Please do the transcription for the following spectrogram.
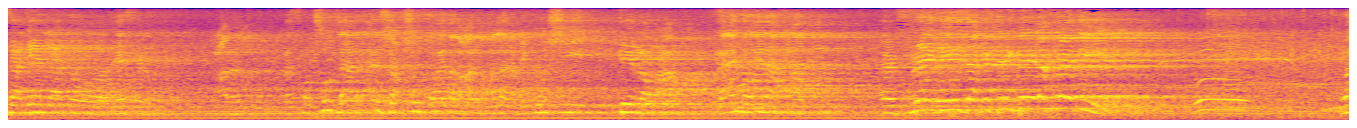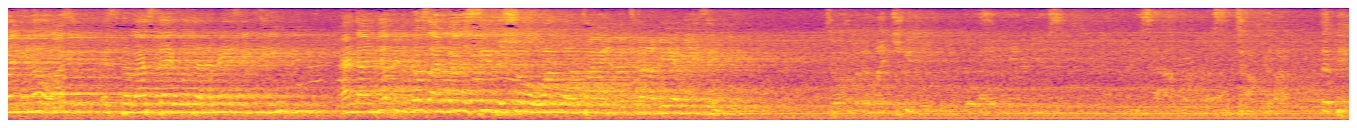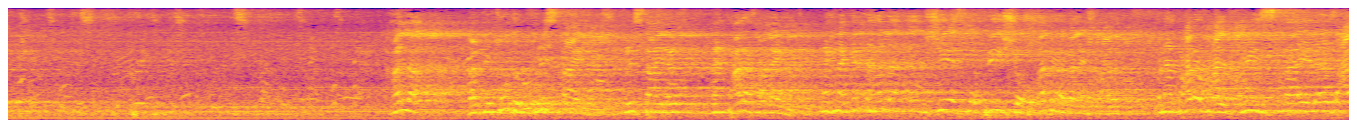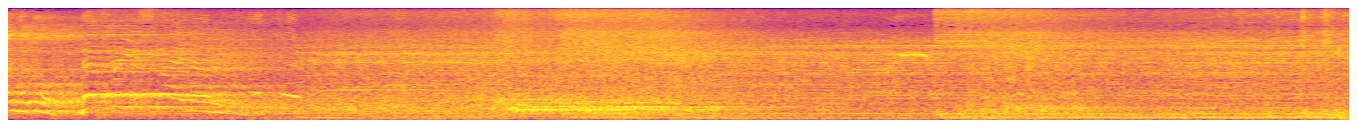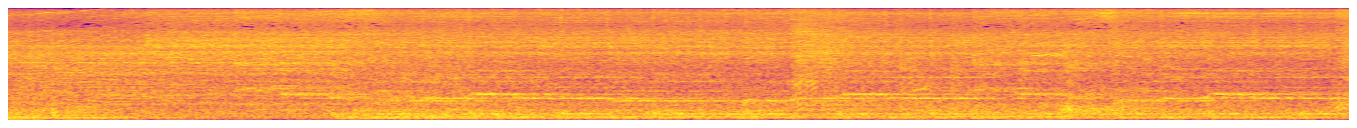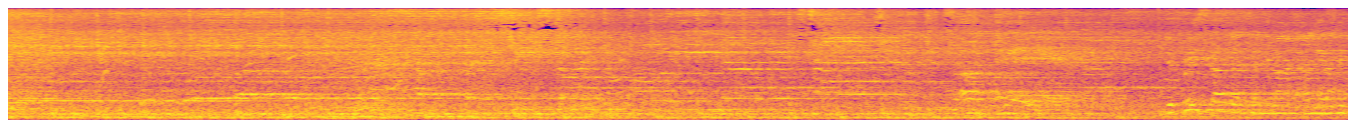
زعلان لأنه اخر عرض بس مبسوط لأنه ارجع شوفوا هذا العرض هلا رح يكون شيء كثير روعه ولأنه أنا حد فريدي اذا كنت كبير لفريدي Well, you know, it's the last day with an amazing team, and I'm happy because I'm going to see the show one more time. It's going to be amazing. So I'm going to let you go ahead and introduce this album for to talk about the big for this is the craziness not هلا بدي يفوتوا الفري ستايلرز، الفري ستايلرز بدنا نتعرف عليهم، نحن كنا هلا شيء اسمه بري شو قبل ما بلش العرض، بدنا نتعرف على الفري ستايلرز على الهدوء، ذا فري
